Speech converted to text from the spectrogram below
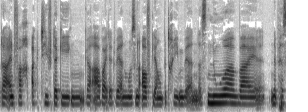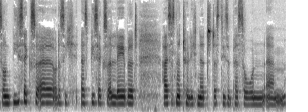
da einfach aktiv dagegen gearbeitet werden muss und Aufklärung betrieben werden, dass nur weil eine Person bisexuell oder sich als bisexuell labelt, heißt es natürlich nicht, dass diese Person ähm,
